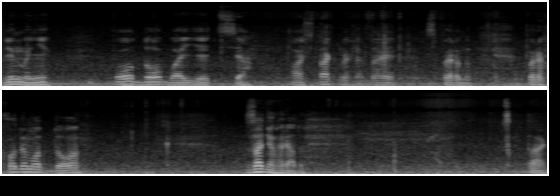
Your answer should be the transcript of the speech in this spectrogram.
він мені подобається. Ось так виглядає спереду. Переходимо до заднього ряду. Так,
